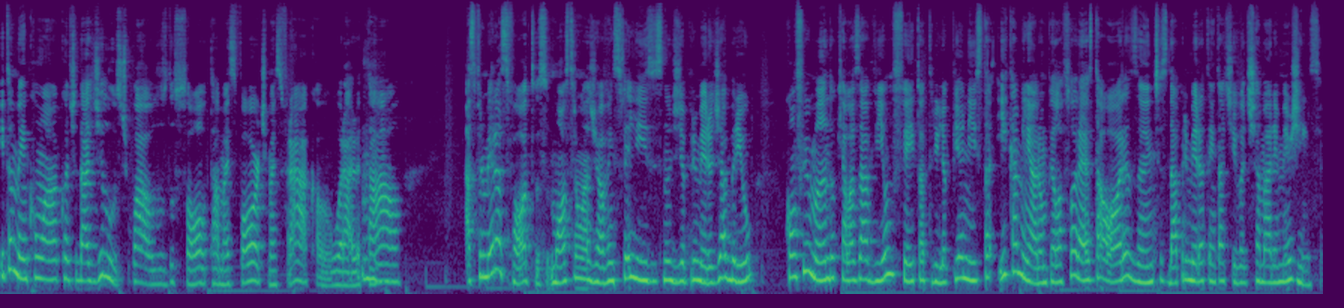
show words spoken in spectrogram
e também com a quantidade de luz, tipo, ah, a luz do sol tá mais forte, mais fraca, o horário é uhum. tal. As primeiras fotos mostram as jovens felizes no dia 1 de abril, confirmando que elas haviam feito a trilha pianista e caminharam pela floresta horas antes da primeira tentativa de chamar emergência.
